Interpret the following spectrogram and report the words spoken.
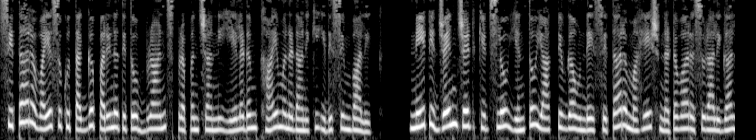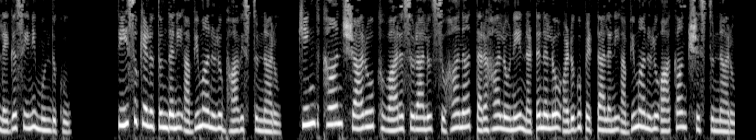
సితార వయసుకు తగ్గ పరిణతితో బ్రాండ్స్ ప్రపంచాన్ని ఏలడం ఖాయమనడానికి ఇది సింబాలిక్. నేటి జెన్ జెడ్ కిడ్స్లో ఎంతో యాక్టివ్గా ఉండే సితార మహేష్ నటవారసురాలిగా లెగసీని ముందుకు తీసుకెళుతుందని అభిమానులు భావిస్తున్నారు. కింగ్ ఖాన్ షారూఖ్ వారసురాలు సుహానా తరహాలోనే నటనలో అడుగుపెట్టాలని అభిమానులు ఆకాంక్షిస్తున్నారు.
